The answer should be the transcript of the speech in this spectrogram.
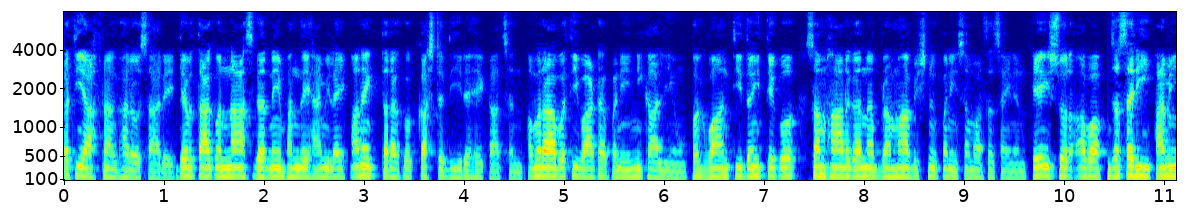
कति आफ्ना घर ओसारे देवताको नाश गर्ने भन्दै हामीलाई अनेक तरहको कष्ट दिइरहेका छन्। अमरावतीबाट पनि निकालियौं। भगवान ती दैत्यको संहार गर्न ब्रह्मा विष्णु पनि समर्थ छैनन्। हे ईश्वर अब जसरी हामी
